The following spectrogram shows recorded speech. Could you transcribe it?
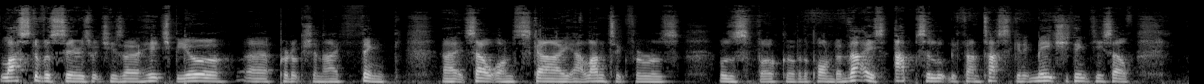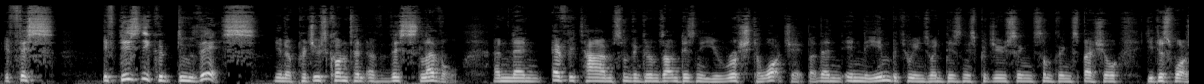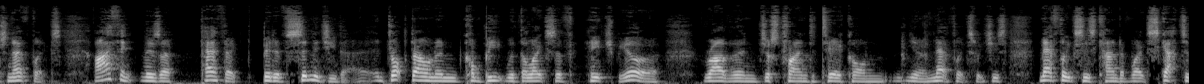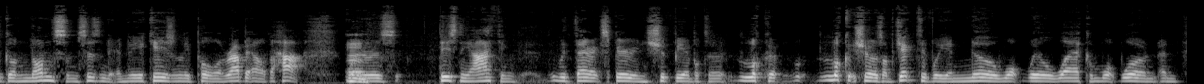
Last of Us series, which is a HBO uh, production, I think. Uh, it's out on Sky Atlantic for us, us folk over the pond, and that is absolutely fantastic. And it makes you think to yourself, if this if Disney could do this, you know, produce content of this level, and then every time something comes out on Disney, you rush to watch it, but then in the in betweens when Disney's producing something special, you just watch Netflix. I think there's a perfect bit of synergy there. Drop down and compete with the likes of HBO rather than just trying to take on, you know, Netflix, which is Netflix is kind of like scattergun nonsense, isn't it? And they occasionally pull a rabbit out of the hat, hmm. whereas Disney, I think, with their experience, should be able to look at look at shows objectively and know what will work and what won't. And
